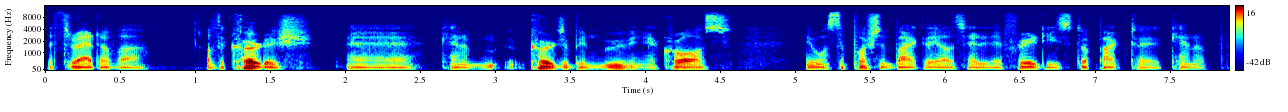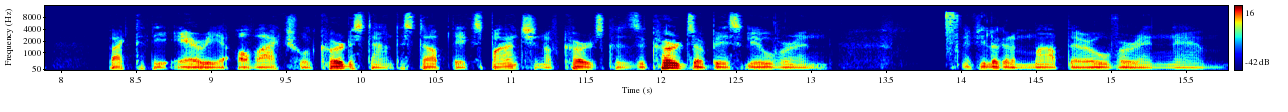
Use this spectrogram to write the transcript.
the threat of a of the Kurdish uh, kind of Kurds have been moving across. He wants to push them back to the other side of the Euphrates, back to kind of back to the area of actual Kurdistan to stop the expansion of Kurds, because the Kurds are basically over in. If you look at a map, they're over in um,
